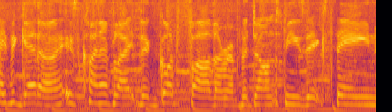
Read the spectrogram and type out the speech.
David Guetta is kind of like the godfather of the dance music scene.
